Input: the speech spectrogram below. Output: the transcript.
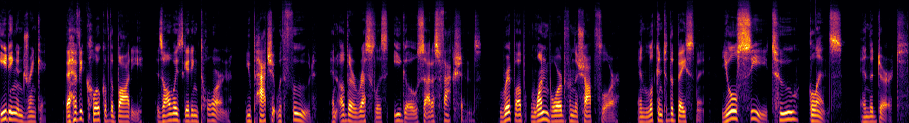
Eating and drinking. The heavy cloak of the body is always getting torn. You patch it with food and other restless ego satisfactions. Rip up one board from the shop floor and look into the basement. You'll see two glints in the dirt.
